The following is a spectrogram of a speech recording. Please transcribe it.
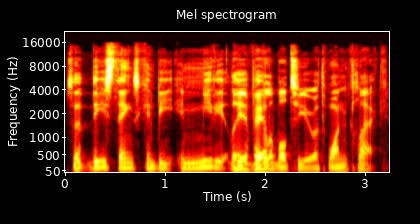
so that these things can be immediately available to you with one click.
